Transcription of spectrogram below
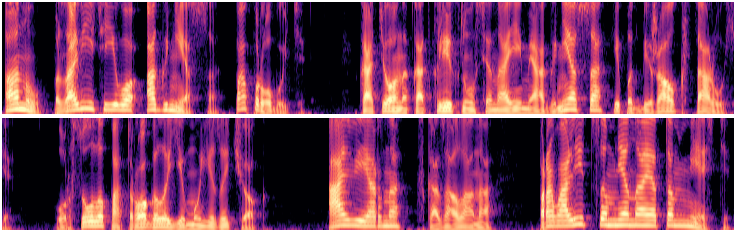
«А ну, позовите его Агнесса, попробуйте». Котенок откликнулся на имя Агнеса и подбежал к старухе. Урсула потрогала ему язычок. «А верно», — сказала она, — «провалиться мне на этом месте.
